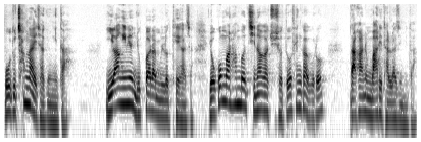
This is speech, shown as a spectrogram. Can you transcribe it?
모두 참나의 작용이다. 이왕이면 육바라밀로 대하자. 요것만 한번 지나가 주셔도 생각으로 나가는 말이 달라집니다.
